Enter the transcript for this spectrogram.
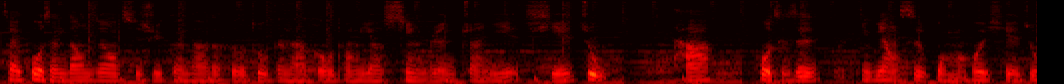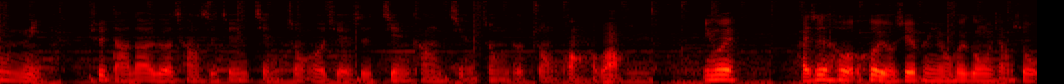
在过程当中要持续跟他的合作，跟他沟通，要信任专业协助他，或者是营养师，我们会协助你去达到一个长时间减重，而且是健康减重的状况，好不好？因为。还是会会有些朋友会跟我讲说，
